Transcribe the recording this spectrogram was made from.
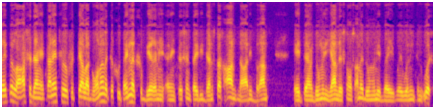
net die laaste ding. Ek kan net vir jou vertel dat wonderlike goed eintlik gebeur in die, in die tussentyd die Dinsdag aand na die brand het um, Dominee Jan, dis nou ons ander Dominee by by Wellington Oos,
